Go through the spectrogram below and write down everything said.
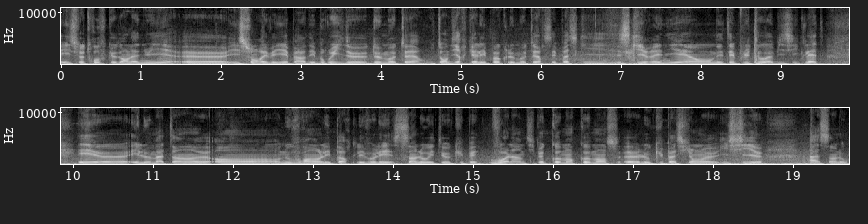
il se trouve que dans la nuit, ils sont réveillés par des bruits de, de moteurs. Autant dire qu'à l'époque, le moteur, c'est pas ce qui, ce qui régnait. Hein. On était plutôt à bicyclette. Et, et le matin, en ouvrant les portes, les volets, Saint-Lô était occupé. Voilà un petit peu comment commence l'occupation ici à Saint-Lô.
